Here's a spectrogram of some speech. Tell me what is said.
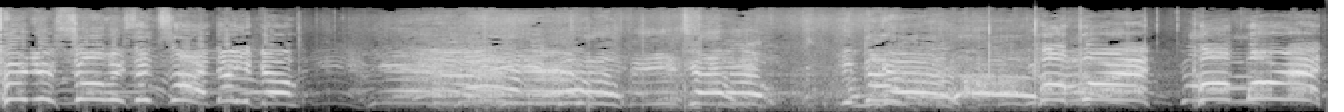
Turn your shoulders inside! There you go! Keep going! Call for it! Call for it!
